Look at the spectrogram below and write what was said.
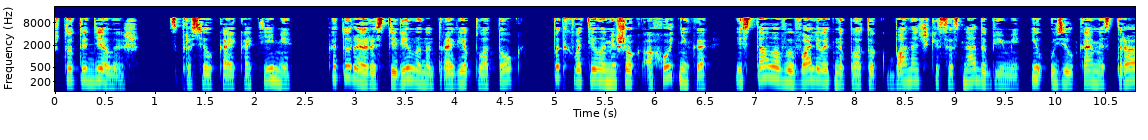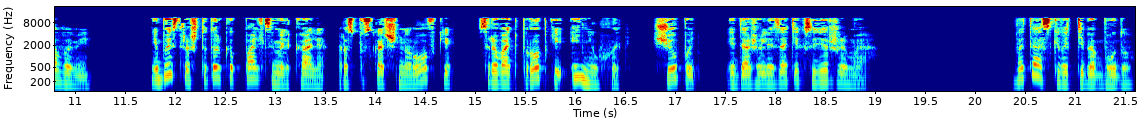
«Что ты делаешь?» – спросил Кай Катими, которая расстелила на траве платок, подхватила мешок охотника и стала вываливать на платок баночки со снадобьями и узелками с травами. И быстро, что только пальцы мелькали, распускать шнуровки, срывать пробки и нюхать, щупать и даже лизать их содержимое. «Вытаскивать тебя буду»,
